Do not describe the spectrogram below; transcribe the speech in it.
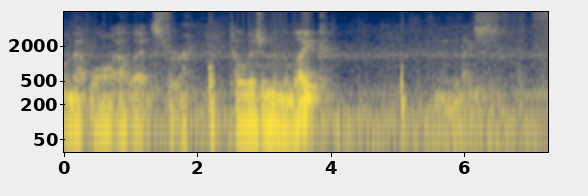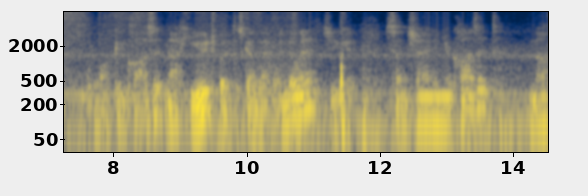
on that wall outlets for television and the like. And a nice walk-in closet. Not huge, but it's got that window in it. So you get sunshine in your closet. Enough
